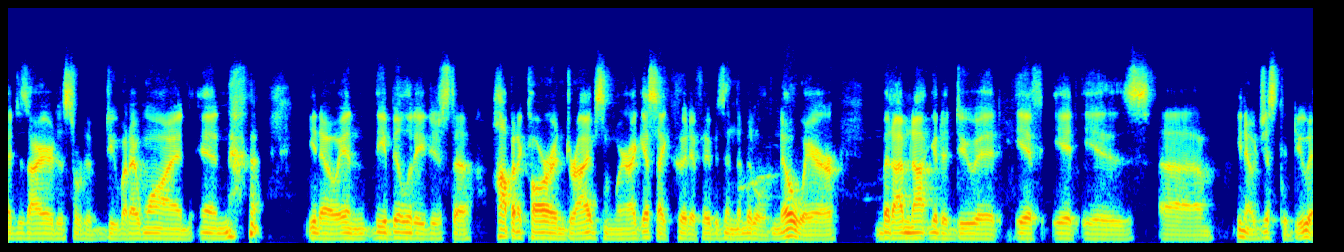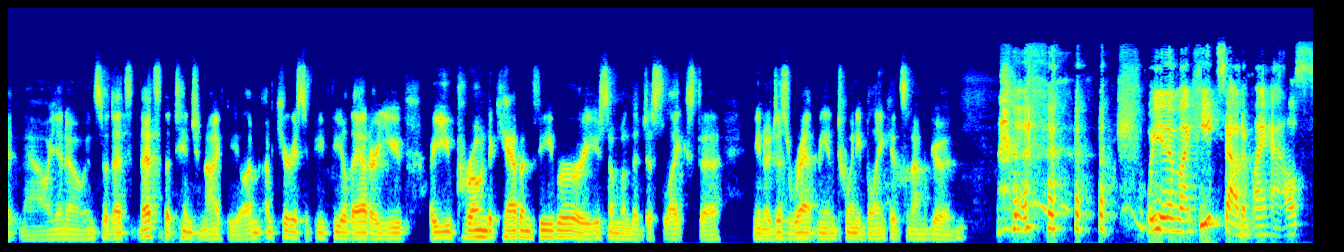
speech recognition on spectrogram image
I desire to sort of do what I want and you know, and the ability to just to hop in a car and drive somewhere. I guess I could if it was in the middle of nowhere but I'm not going to do it if it is, uh, you know, just to do it now, you know. And so that's that's the tension I feel. I'm I'm curious if you feel that. Are you are you prone to cabin fever, or are you someone that just likes to, you know, just wrap me in 20 blankets and I'm good? well, you know, my heat's out at my house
